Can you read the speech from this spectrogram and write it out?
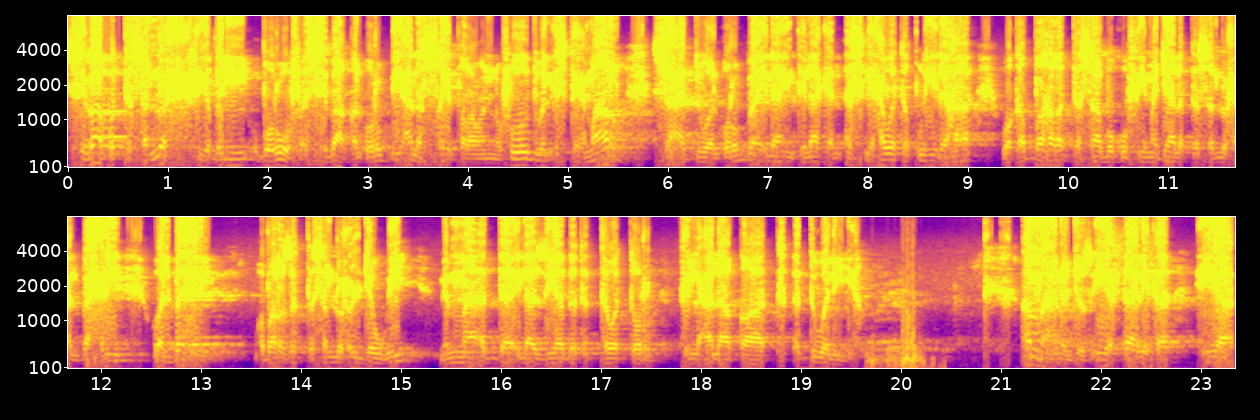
سباق التسلح في ظل ظروف السباق الأوروبي على السيطرة والنفوذ والاستعمار سعت دول أوروبا إلى امتلاك الأسلحة وتطويرها وقد ظهر التسابق في مجال التسلح البحري والبري وبرز التسلح الجوي مما أدى إلى زيادة التوتر في العلاقات الدولية. اما عن الجزئية الثالثة هي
